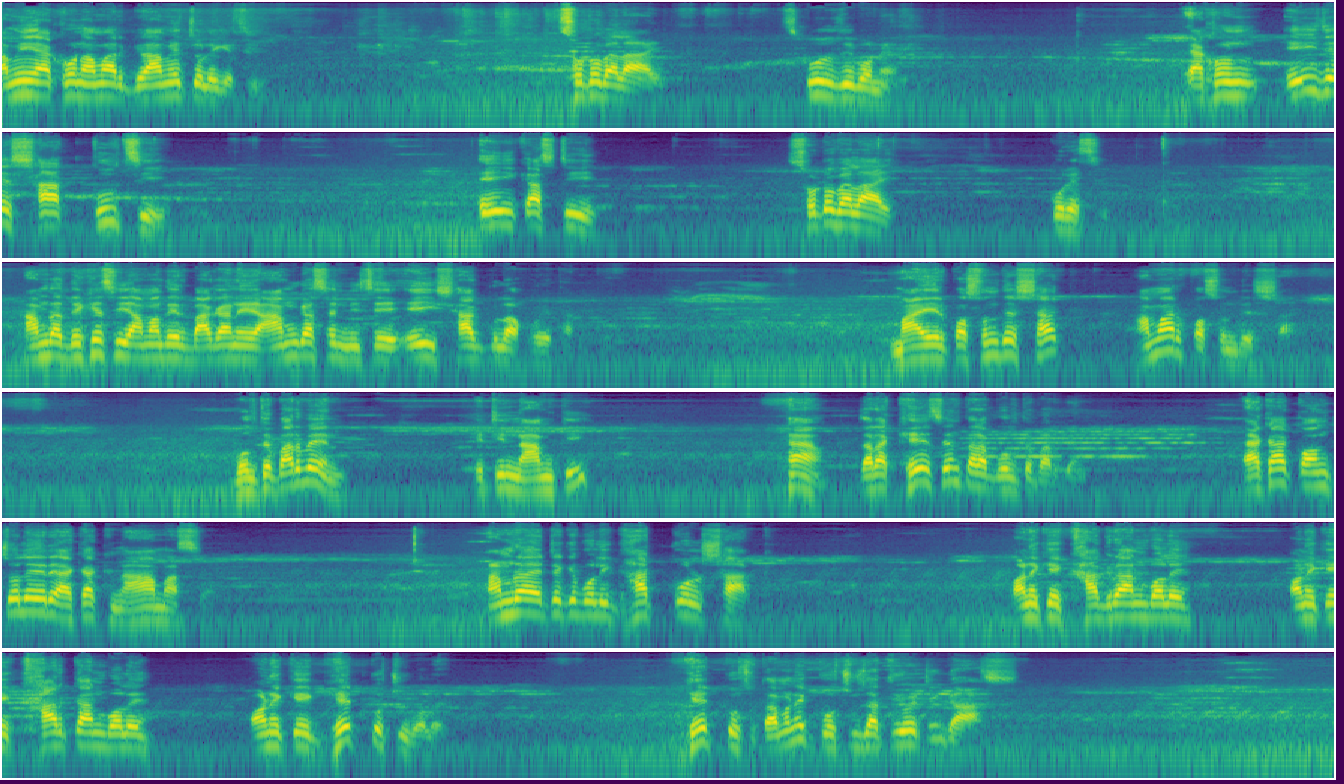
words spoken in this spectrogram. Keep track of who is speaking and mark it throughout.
Speaker 1: আমি এখন আমার গ্রামে চলে গেছি। ছোটবেলায়, স্কুল জীবনে। এখন এই যে শাক তুলছি, এই কাজটি ছোটবেলায় করেছি। আমরা দেখেছি আমাদের বাগানে আম গাছের নিচে এই শাকগুলা হয়ে থাকে। মায়ের পছন্দের শাক, আমার পছন্দের শাক। বলতে পারবেন? এটির নাম কি? হ্যাঁ যারা খেয়েছেন তারা বলতে পারবেন। এক এক অঞ্চলের এক এক নাম আছে। আমরা এটাকে বলি ঘাটকোল শাক। অনেকে খাগরান বলে, অনেকে খারকান বলে, অনেকে ঘেট কচু বলে। ঘেট কচু তার মানে কচু জাতীয় এটি গাছ।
